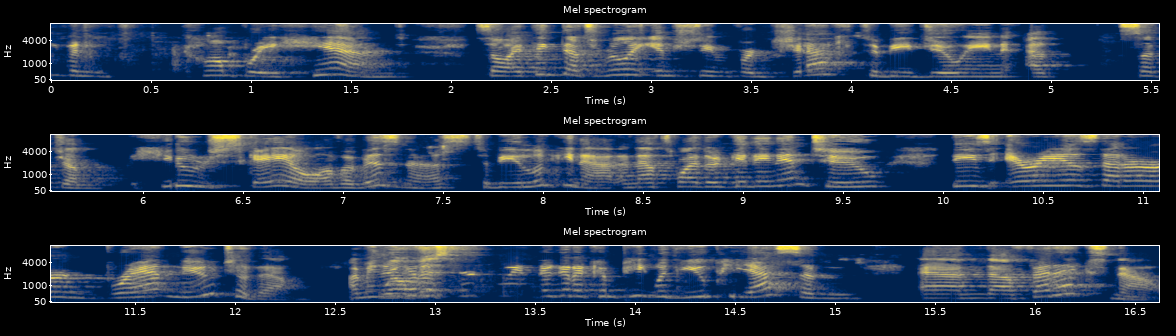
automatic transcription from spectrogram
even comprehend. So I think that's really interesting for Jeff to be doing at such a huge scale of a business to be looking at. And that's why they're getting into these areas that are brand new to them. I mean, well, they're going to they're going to compete with UPS and and uh, FedEx now.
